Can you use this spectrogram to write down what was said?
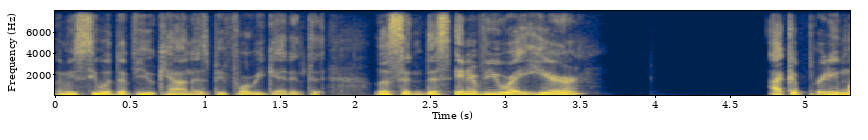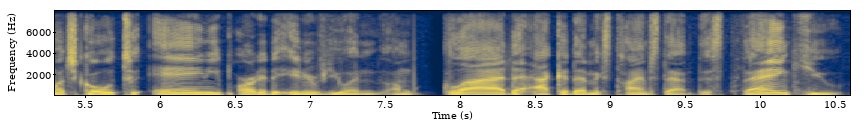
Let me see what the view count is before we get into. Listen, this interview right here, I could pretty much go to any part of the interview, and I'm glad the Akademiks timestamped this. Thank you.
